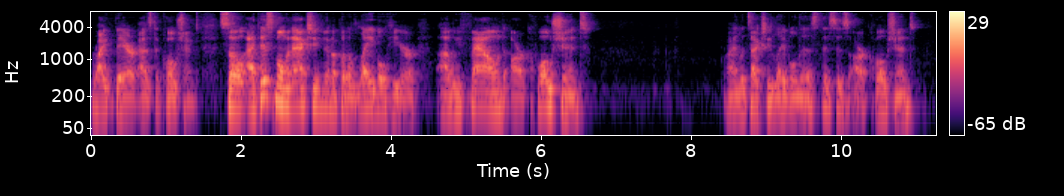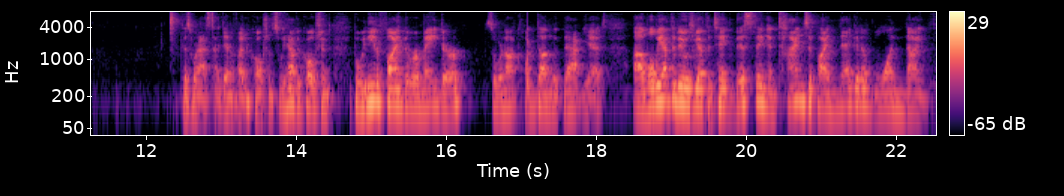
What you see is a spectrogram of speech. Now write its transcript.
right there as the quotient. So at this moment, actually, I'm going to put a label here uh, we found our quotient. Right, let's actually label this. This is our quotient because we're asked to identify the quotient. So we have the quotient, but we need to find the remainder. So we're not quite done with that yet. Uh, what we have to do is we have to take this thing and times it by negative 1 ninth.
